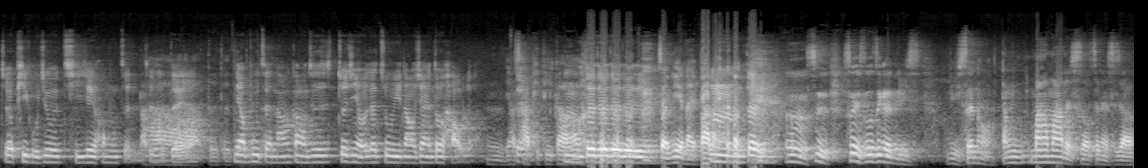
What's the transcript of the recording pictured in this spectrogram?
就屁股就起一些红疹，就是对啊，对对对，尿布疹，然后刚好就是最近有在注意，然后现在都好了。嗯，要擦屁屁膏。嗯，对对对对对，专业奶爸了。嗯，对，嗯是，所以说这个女。女生哦，当妈妈的时候真的是要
